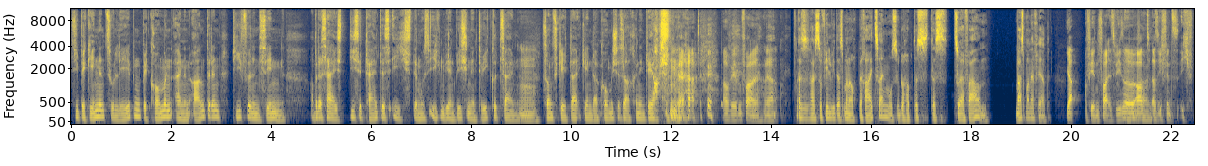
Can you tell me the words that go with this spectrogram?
Sie beginnen zu leben, bekommen einen anderen, tieferen Sinn. Aber das heißt, dieser Teil des Ichs, der muss irgendwie ein bisschen entwickelt sein. Sonst geht da, gehen da komische Sachen in die Außenwelt. Ja, auf jeden Fall, ja. Also das heißt so viel wie, dass man auch bereit sein muss, überhaupt das, das zu erfahren, was man erfährt. Ja, auf jeden Fall. Es ist wie so eine Art, also ich finde ich,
